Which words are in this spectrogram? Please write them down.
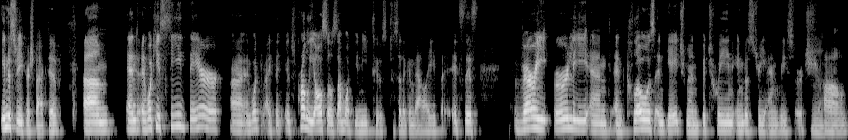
industry perspective. Um, and and what you see there, uh, and what I think it's probably also somewhat unique to to Silicon Valley, but it's this very early and and close engagement between industry and research. Mm. Um,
